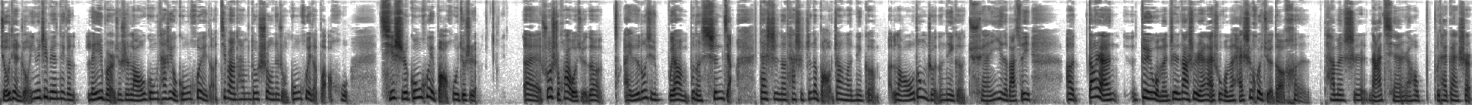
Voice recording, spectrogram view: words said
九点钟，因为这边那个 labor 就是劳工，他是有工会的，基本上他们都受那种工会的保护。其实工会保护就是，哎，说实话，我觉得。哎，有些东西是不要不能深讲，但是呢，它是真的保障了那个劳动者的那个权益的吧？所以，呃，当然，对于我们这纳税人来说，我们还是会觉得很，他们是拿钱然后不太干事儿，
